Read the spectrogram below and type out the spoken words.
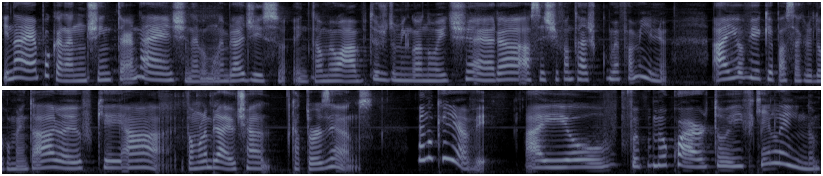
E na época, né, não tinha internet, né? Vamos lembrar disso. Então, meu hábito de domingo à noite era assistir Fantástico com minha família. Aí eu vi que ia passar aquele documentário, aí eu fiquei, ah, vamos lembrar, eu tinha 14 anos. Eu não queria ver. Aí eu fui pro meu quarto e fiquei lendo.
